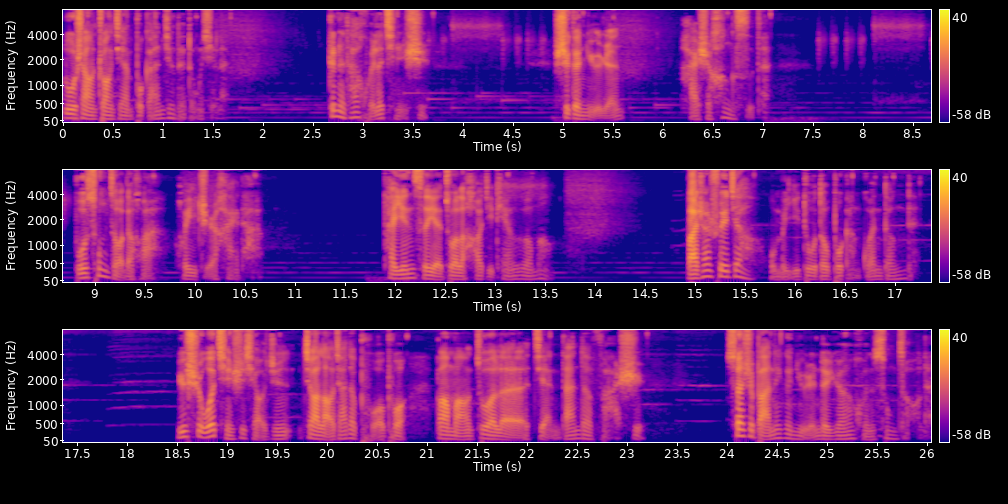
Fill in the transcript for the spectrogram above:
路上撞见不干净的东西了，跟着他回了寝室。是个女人，还是横死的？不送走的话，会一直害他。他因此也做了好几天噩梦。晚上睡觉，我们一度都不敢关灯的。于是我寝室小军叫老家的婆婆帮忙做了简单的法事，算是把那个女人的冤魂送走了。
